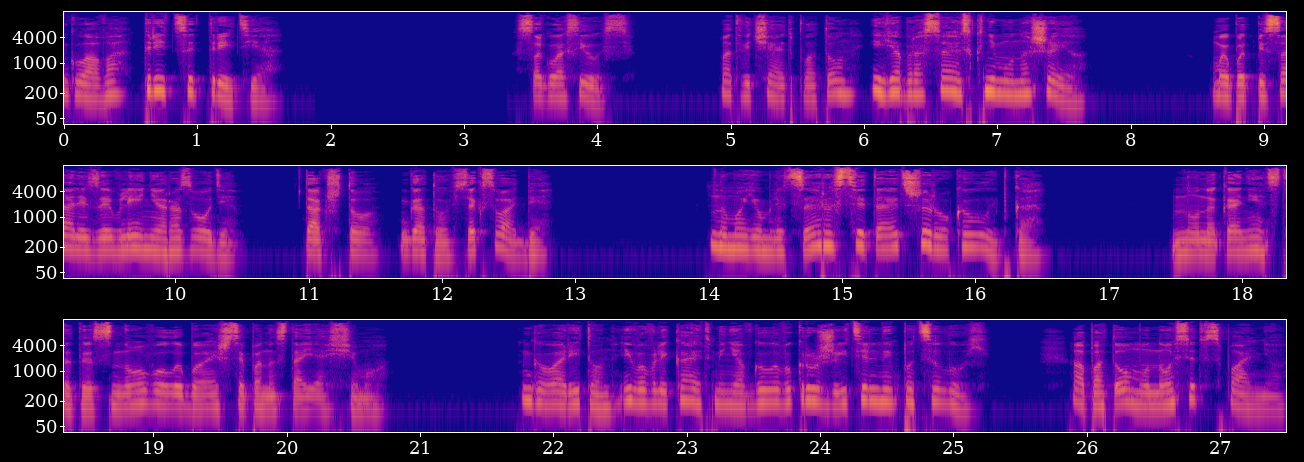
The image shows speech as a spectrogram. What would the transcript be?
Глава тридцать третья. «Согласилась», — отвечает Платон, и я бросаюсь к нему на шею. «Мы подписали заявление о разводе, так что готовься к свадьбе». На моем лице расцветает широкая улыбка. «Ну, наконец-то ты снова улыбаешься по-настоящему», — говорит он и вовлекает меня в головокружительный поцелуй, а потом уносит в спальню,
